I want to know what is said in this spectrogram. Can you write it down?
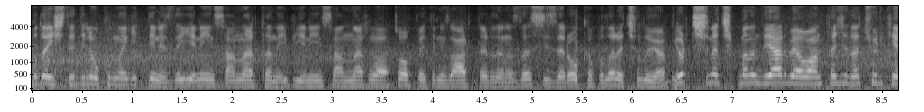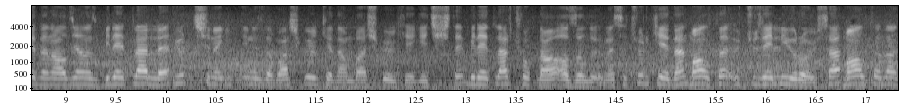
Bu da işte dil okuluna gittiğinizde yeni insanlar tanıyıp yeni insanlarla sohbetinizi arttırdığınızda sizlere o kapılar açılıyor. Yurt dışına çıkmanın diğer bir avantajı da Türkiye'den alacağınız biletlerle yurt dışına gittiğinizde başka ülkeden başka ülkeye geçişte biletler çok daha azalıyor. Mesela Türkiye'den Malta 350 euroysa Malta'dan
